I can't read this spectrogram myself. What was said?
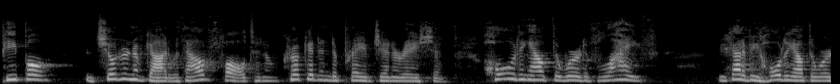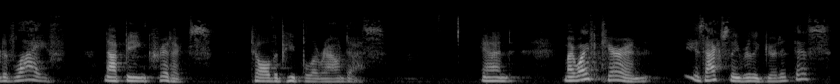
people children of God without fault in a crooked and depraved generation, holding out the word of life, we've got to be holding out the word of life, not being critics to all the people around us. And my wife Karen is actually really good at this.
